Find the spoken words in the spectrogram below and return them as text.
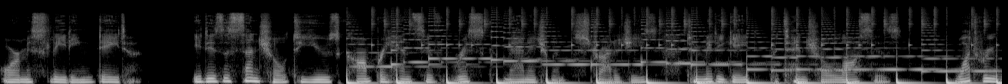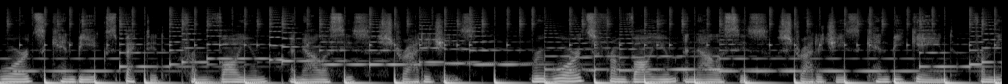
or misleading data. It is essential to use comprehensive risk management strategies to mitigate potential losses. What rewards can be expected from volume analysis strategies? Rewards from volume analysis strategies can be gained from the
